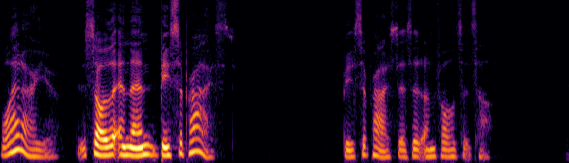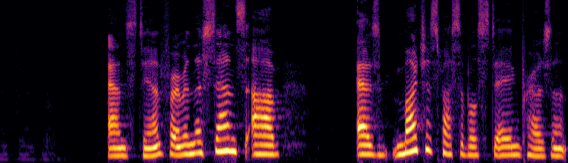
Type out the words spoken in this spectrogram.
What are you? So, and then be surprised. Be surprised as it unfolds itself and stand firm in the sense of as much as possible staying present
